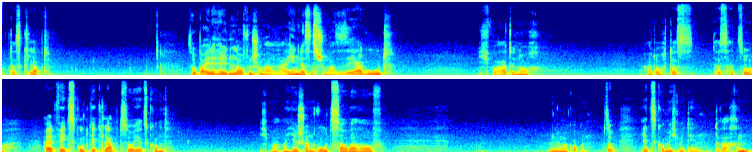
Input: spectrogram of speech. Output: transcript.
ob das klappt. So, beide Helden laufen schon mal rein. Das ist schon mal sehr gut. Ich warte noch. Ja doch, das, das hat so halbwegs gut geklappt. So, jetzt kommt... Ich mache mal hier schon Wutzauber rauf. Ja, mal gucken. So, jetzt komme ich mit den Drachen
